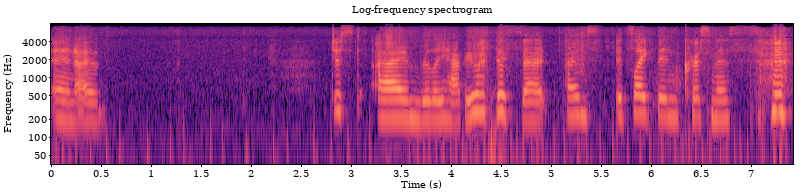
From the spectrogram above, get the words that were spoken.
and I just I'm really happy with this set. I'm it's like been Christmas. I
